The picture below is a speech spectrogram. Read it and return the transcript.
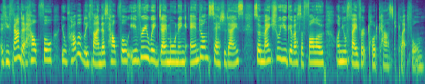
If you found it helpful, you'll probably find us helpful every weekday morning and on Saturdays, so make sure you give us a follow on your favourite podcast platform.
